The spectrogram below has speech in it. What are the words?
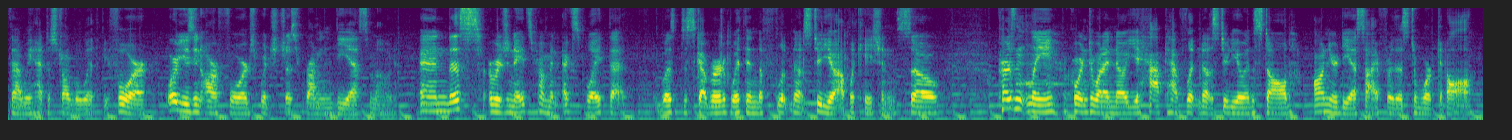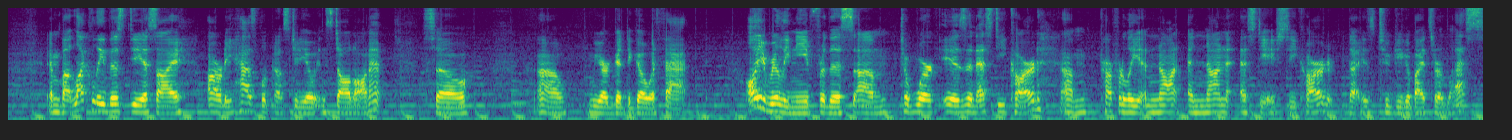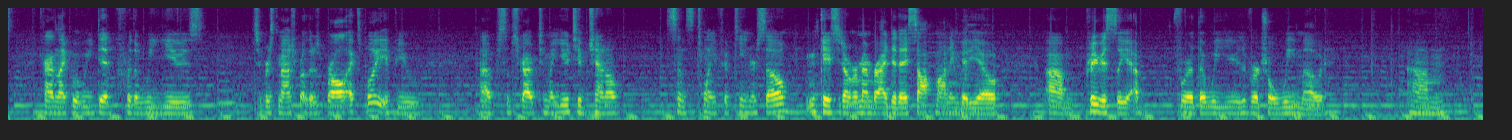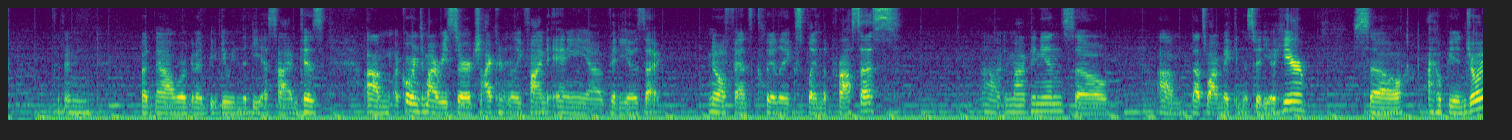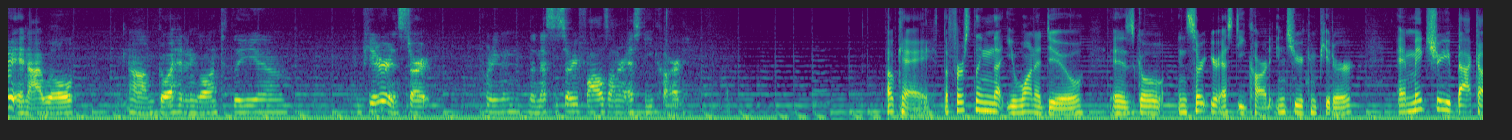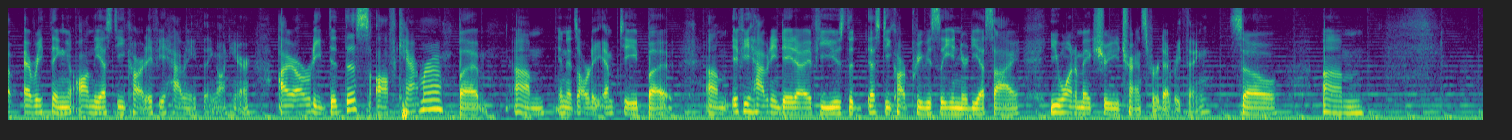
that we had to struggle with before, or using RForge, which just run in DS mode. And this originates from an exploit that was discovered within the Flipnote Studio application. So, presently, according to what I know, you have to have Flipnote Studio installed on your DSi for this to work at all. And but luckily, this DSi already has Flipnote Studio installed on it, so uh, we are good to go with that. All you really need for this um, to work is an SD card, um, preferably a not a non-SDHC card that is two gigabytes or less, kind of like what we did for the Wii U's Super Smash Bros. Brawl exploit. If you have subscribed to my YouTube channel since 2015 or so, in case you don't remember, I did a soft modding video um, previously uh, for the Wii U's Virtual Wii mode. Um, and, but now we're going to be doing the DSi because um, according to my research I couldn't really find any uh, videos that no offense clearly explain the process uh, in my opinion so um, that's why I'm making this video here so I hope you enjoy and I will um, go ahead and go onto the uh, computer and start putting the necessary files on our SD card. Okay, the first thing that you want to do is go insert your SD card into your computer and make sure you back up everything on the SD card if you have anything on here. I already did this off camera, but um, and it's already empty, but um, if you have any data, if you used the SD card previously in your DSi, you want to make sure you transferred everything. So, um,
